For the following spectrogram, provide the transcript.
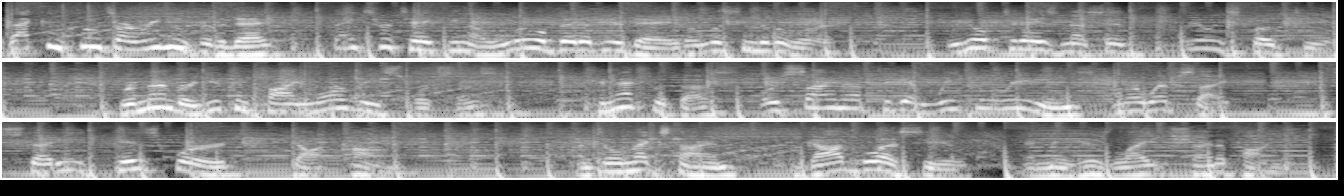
That concludes our reading for the day. Thanks for taking a little bit of your day to listen to the Word. We hope today's message really spoke to you. Remember, you can find more resources, connect with us, or sign up to get weekly readings on our website, studyhisword.com. Until next time, God bless you, and may His light shine upon you.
